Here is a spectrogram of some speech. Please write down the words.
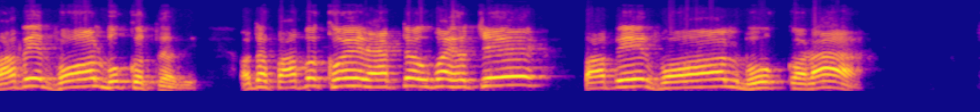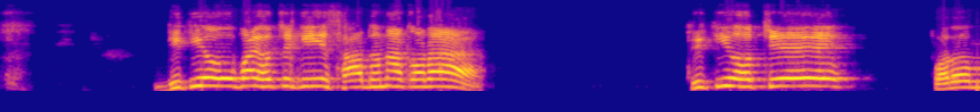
পাপের ফল ভোগ করতে হবে। অর্থাৎ পাপক্ষয়ের একটা উপায় হচ্ছে পাপের ফল ভোগ করা। দ্বিতীয় উপায় হচ্ছে কি? সাধনা করা। তৃতীয় হচ্ছে পরম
